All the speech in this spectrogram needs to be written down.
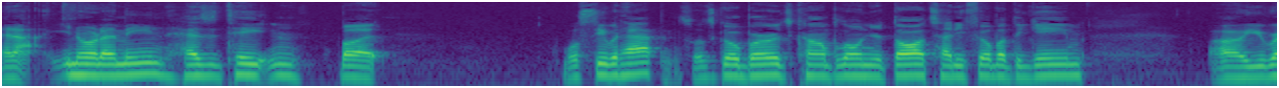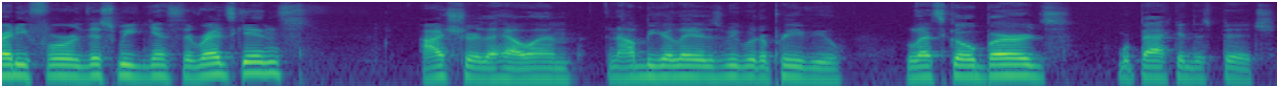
and I, you know what I mean, hesitating. But we'll see what happens. Let's go, birds. Comment below on your thoughts. How do you feel about the game? Are you ready for this week against the Redskins? I sure the hell am, and I'll be here later this week with a preview. Let's go, birds. We're back in this bitch.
